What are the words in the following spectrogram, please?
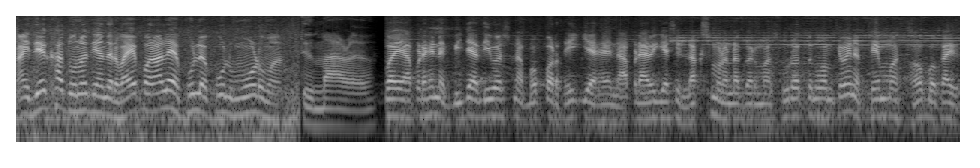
અહીં દેખાતું નથી અંદર વાઇપર હાલે ફૂલે ફૂલ મોડમાં. ભાઈ આપણે હે ને બીજા દિવસના બપોર થઈ ગયા હે ને આપણે આવી ગયા છીએ લક્ષ્મણનગરમાં. સુરતનું આમ કહેવાય ને ફેમસ હબ કાંઈ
